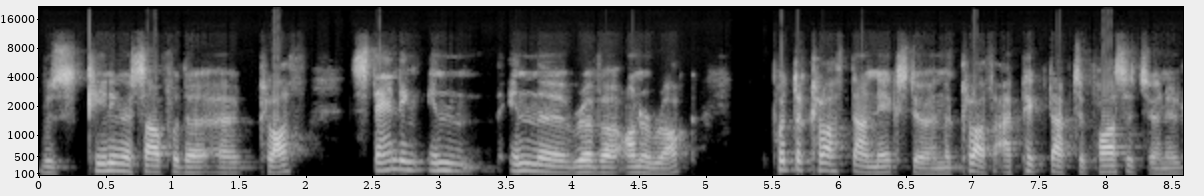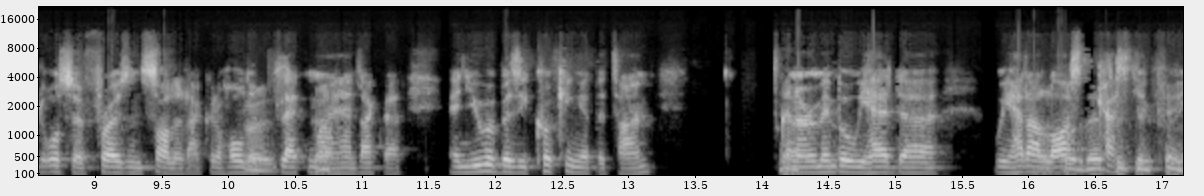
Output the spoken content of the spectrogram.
was cleaning herself with a, a cloth, standing in in the river on a rock, put the cloth down next to her, and the cloth I picked up to pass it to her, and it also frozen solid. I could hold Froze. it flat in my hands like that. And you were busy cooking at the time, yeah. and I remember we had uh, we had our last custard for the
